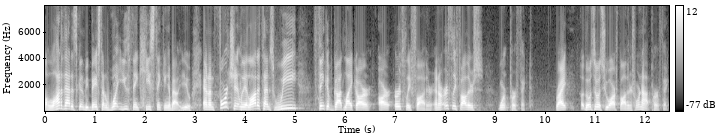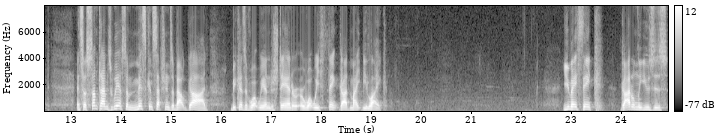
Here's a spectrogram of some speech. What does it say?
A lot of that is going to be based on what you think he's thinking about you. And unfortunately, a lot of times we think of God like our, our earthly father, and our earthly fathers weren't perfect, right? Those of us who are fathers, we're not perfect. And so sometimes we have some misconceptions about God because of what we understand or, or what we think God might be like. You may think God only uses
